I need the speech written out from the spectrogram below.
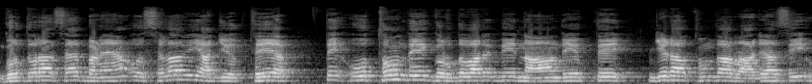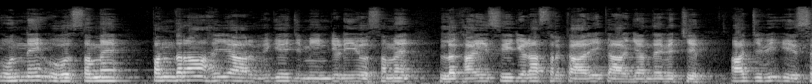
ਗੁਰਦੁਆਰਾ ਸਾਹਿਬ ਬਣਿਆ, ਉਹ ਸਿਲਾ ਵੀ ਅੱਜ ਉੱਥੇ ਆ ਤੇ ਉਥੋਂ ਦੇ ਗੁਰਦੁਆਰੇ ਦੇ ਨਾਂ ਦੇ ਉੱਤੇ ਜਿਹੜਾ ਉਥੋਂ ਦਾ ਰਾਜਾ ਸੀ, ਉਹਨੇ ਉਸ ਸਮੇਂ 15000 ਵਿਗੇ ਜ਼ਮੀਨ ਜਿਹੜੀ ਉਸ ਸਮੇਂ ਲਿਖਾਈ ਸੀ, ਜਿਹੜਾ ਸਰਕਾਰੀ ਕਾਗਜ਼ਾਂ ਦੇ ਵਿੱਚ ਅੱਜ ਵੀ ਇਸ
